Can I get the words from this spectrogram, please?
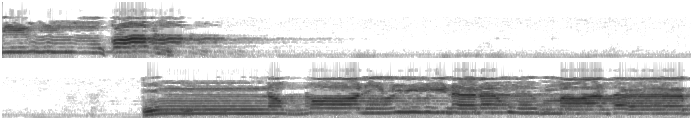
من قبل إن الظالمين لهم عذاب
